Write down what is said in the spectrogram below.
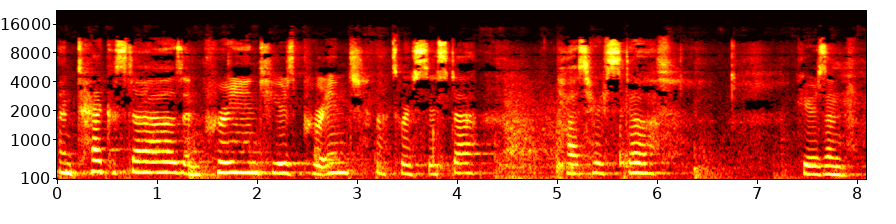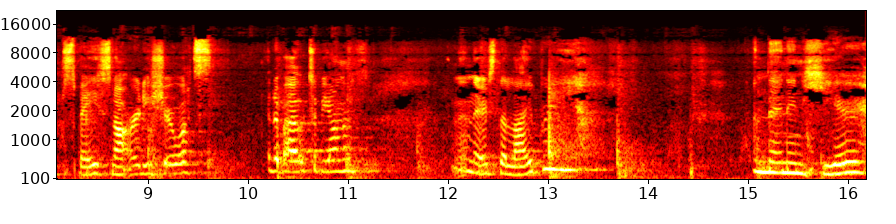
and textiles and print. Here's print, that's where Sista has her stuff. Here's in space, not really sure what's it about to be honest. And then there's the library. And then in here,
